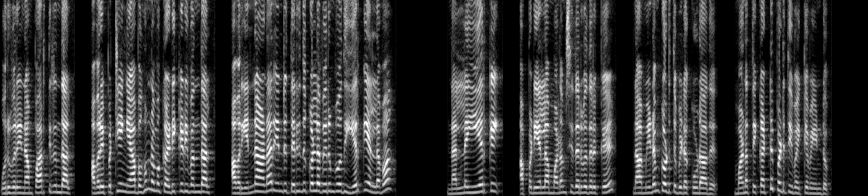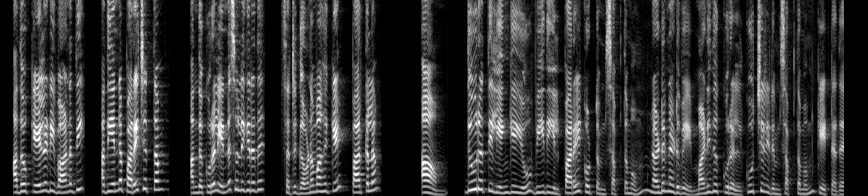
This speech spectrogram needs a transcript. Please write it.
ஒருவரை நாம் பார்த்திருந்தால் அவரை பற்றிய ஞாபகம் நமக்கு அடிக்கடி வந்தால் அவர் என்ன ஆனார் என்று தெரிந்து கொள்ள விரும்புவது இயற்கை அல்லவா? நல்ல இயற்கை. அப்படியெல்லாம் மனம் சிதறுவதற்கு நாம் இடம் கொடுத்து விடக்கூடாது. மனத்தை கட்டுப்படுத்தி வைக்க வேண்டும். அதோ கேளடி வானதி அது என்ன பறைச்சத்தம்? அந்த குரல் என்ன சொல்லுகிறது? சற்று கவனமாக கேள் பார்க்கலாம். ஆம். தூரத்தில் எங்கேயோ வீதியில் பறை கொட்டும் சப்தமும் நடுநடுவே மனித குரல் கூச்சலிடும் சப்தமும் கேட்டது.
